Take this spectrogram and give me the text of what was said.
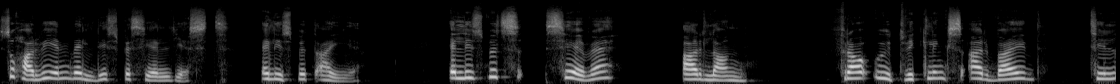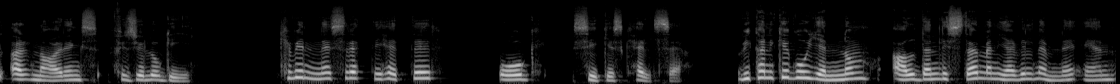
Så har vi en veldig spesiell gjest, Elisabeth Eie. Elisabeths CV er lang. Fra utviklingsarbeid til ernæringsfysiologi. kvinnes rettigheter og psykisk helse. Vi kan ikke gå gjennom all den lista, men jeg vil nevne en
